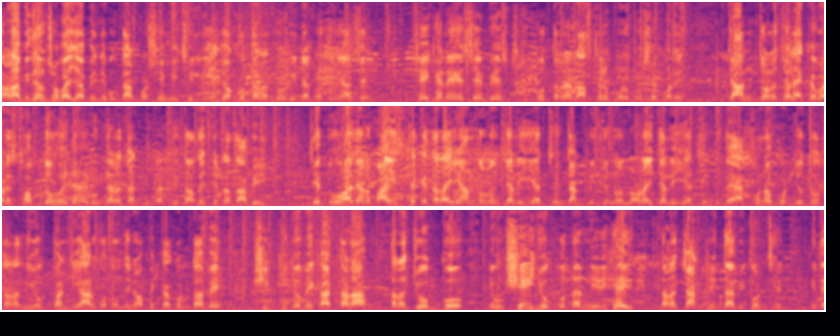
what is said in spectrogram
তারা বিধানসভায় যাবেন এবং তারপর সে মিছিল নিয়ে যখন তারা ডরিনা কোচিংয়ে আসেন সেইখানে এসে বেশ কিছুক্ষণ তারা রাস্তার উপর বসে পড়ে। যান চলাচল একেবারে স্তব্ধ হয়ে যায় এবং যারা চাকরি প্রার্থী, তাদের যেটা দাবি যে দু হাজার বাইশ থেকে তারা এই আন্দোলন চালিয়ে যাচ্ছেন, চাকরির জন্য লড়াই চালিয়ে যাচ্ছেন, কিন্তু এখনও পর্যন্ত তারা নিয়োগ পাননি। আর কতদিন অপেক্ষা করতে হবে? শিক্ষিত বেকার তারা তারা যোগ্য এবং সেই যোগ্যতার নিরিখেই তারা চাকরির দাবি করছেন। কিন্তু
